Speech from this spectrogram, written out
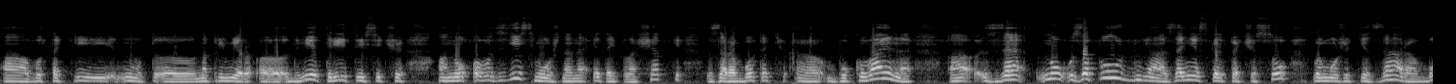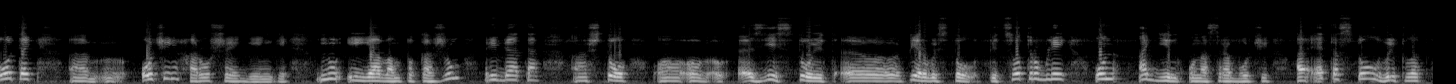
а, вот такие, ну, т, например, 2-3 тысячи. А, но вот здесь можно на этой площадке заработать а, буквально а, за, ну, за полдня, за несколько часов вы можете заработать очень хорошие деньги. Ну и я вам покажу, ребята, э, что э, э, здесь стоит первый стол 500 рублей, он один у нас рабочий, а это стол выплат –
